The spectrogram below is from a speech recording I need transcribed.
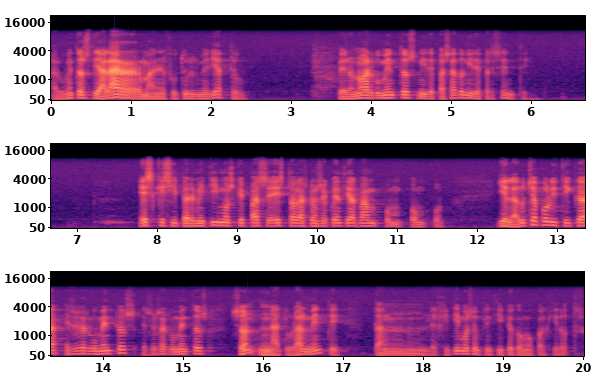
argumentos de alarma en el futuro inmediato, pero no argumentos ni de pasado ni de presente. Es que si permitimos que pase esto, las consecuencias van pom, pom, pom. Y en la lucha política esos argumentos, esos argumentos son naturalmente tan legítimos en principio como cualquier otro,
